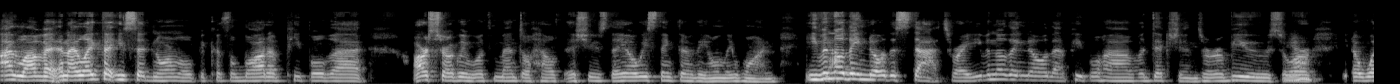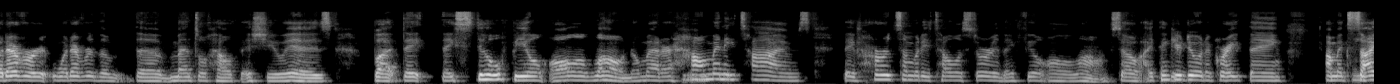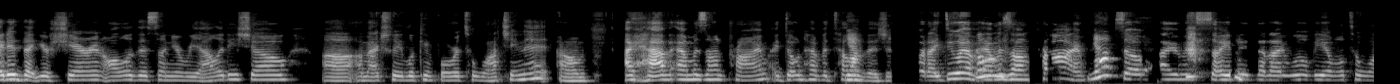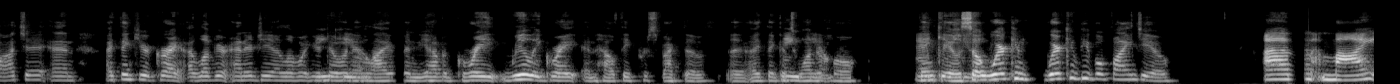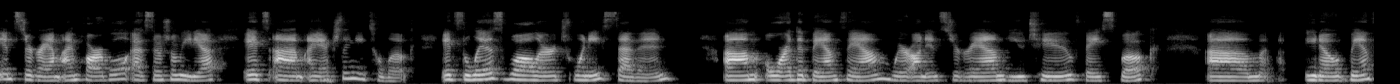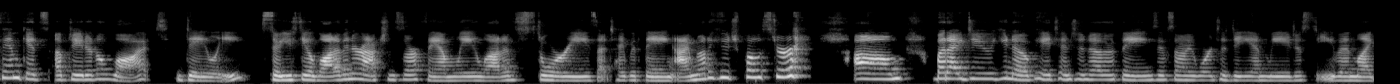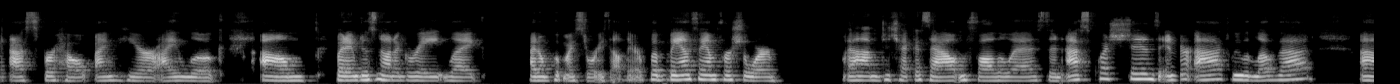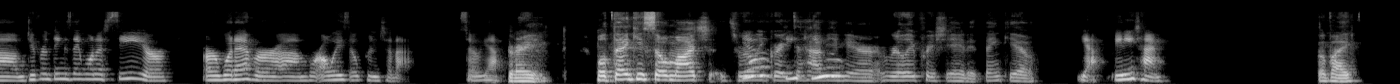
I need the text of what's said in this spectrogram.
I love it. And I like that you said normal because a lot of people that are struggling with mental health issues, they always think they're the only one, even yeah. though they know the stats, right? Even though they know that people have addictions or abuse or yeah. you know whatever whatever the the mental health issue is, but they they still feel all alone, no matter how mm-hmm. many times they've heard somebody tell a story, they feel all alone. So I think you're doing a great thing. I'm excited that you're sharing all of this on your reality show. Uh, I'm actually looking forward to watching it. Um, I have Amazon Prime. I don't have a television, yeah. but I do have oh, Amazon Prime. Yeah. So I'm excited that I will be able to watch it. And I think you're great. I love your energy. I love what you're Thank doing you. in life. And you have a great, really great and healthy perspective. I, I think it's Thank wonderful. You. Thank you. So where can where can people find you? Um, my Instagram, I'm horrible at social media. It's um, I actually need to look. It's Liz Waller 27. Um, or the BAM fam. We're on Instagram, YouTube, Facebook. Um, you know, BAM fam gets updated a lot daily. So you see a lot of interactions with our family, a lot of stories, that type of thing. I'm not a huge poster, um, but I do, you know, pay attention to other things. If somebody were to DM me, just even like ask for help, I'm here. I look, um, but I'm just not a great like. I don't put my stories out there, but BAM fam for sure. Um, to check us out and follow us and ask questions, interact. We would love that. Um, different things they want to see or or whatever. Um, we're always open to that. So yeah. Great. Well, thank you so much. It's really yeah, great to have you. you here. I really appreciate it. Thank you. Yeah, anytime. Bye bye.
